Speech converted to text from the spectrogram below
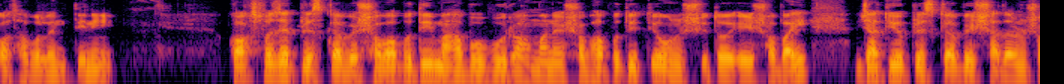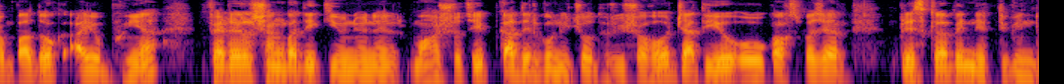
কথা বলেন তিনি। কক্সবাজার প্রেস ক্লাবের সভাপতি মাহবুবুর রহমানের সভাপতিত্বে অনুষ্ঠিত এই সভায় জাতীয় প্রেস ক্লাবের সাধারণ সম্পাদক আয়ুব ভূঁইয়া, ফেডারেল সাংবাদিক ইউনিয়নের মহাসচিব কাদের গনি চৌধুরী সহ জাতীয় ও কক্সবাজার প্রেস ক্লাবের নেতৃবৃন্দ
